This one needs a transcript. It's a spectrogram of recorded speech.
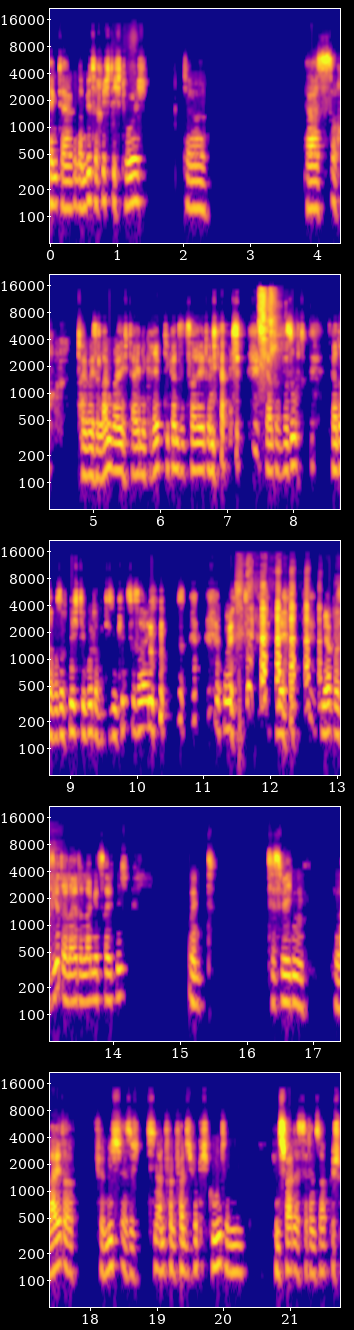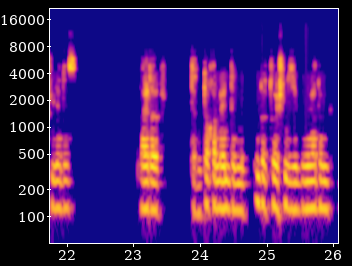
hängt er in der Mitte richtig durch. Da, ja, es ist auch teilweise langweilig. Der eine gräbt die ganze Zeit und der, der hat versucht, der hat versucht, nicht die Mutter von diesem Kind zu sein. mehr, mehr passiert da leider lange Zeit nicht. Und deswegen leider für mich, also den Anfang fand ich wirklich gut und finde es schade, dass der dann so abgeschmiert ist. Leider dann doch am Ende mit unterdurchschnittlicher Bewertung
